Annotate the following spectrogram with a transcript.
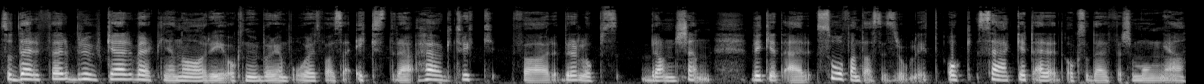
Så därför brukar verkligen januari och nu början på året vara så extra högtryck för bröllops branschen. vilket är så fantastiskt roligt och säkert är det också därför så många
